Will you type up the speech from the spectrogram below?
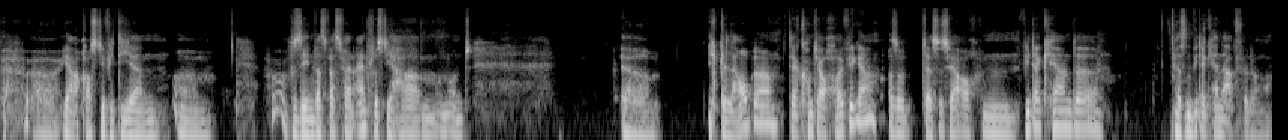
äh, ja, rausdividieren, ähm, sehen, was, was für einen Einfluss die haben und, und äh, ich glaube, der kommt ja auch häufiger. Also das ist ja auch ein wiederkehrende, das sind wiederkehrende Abfüllungen,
